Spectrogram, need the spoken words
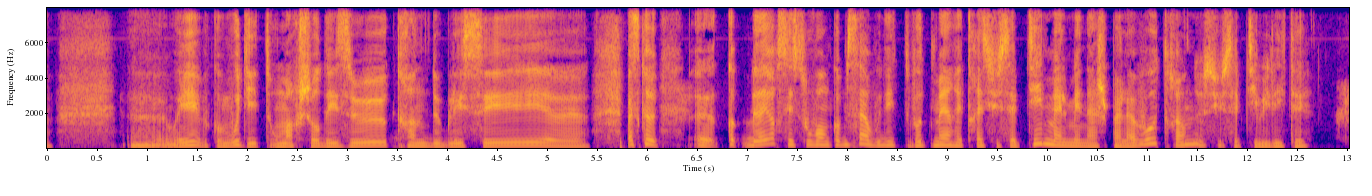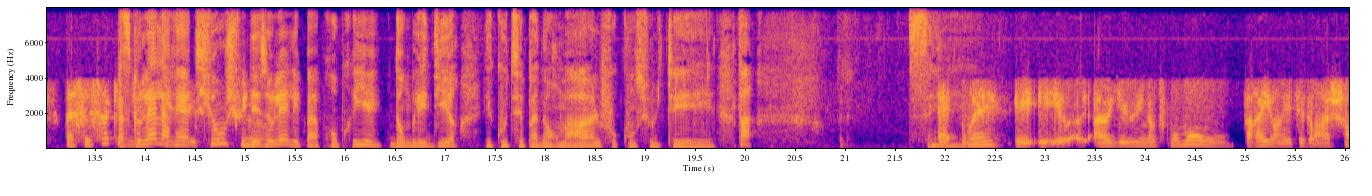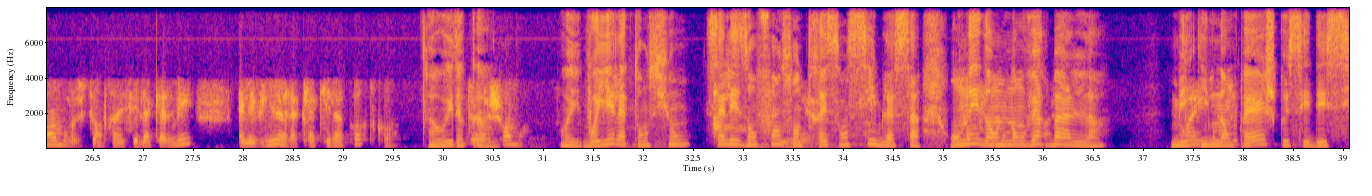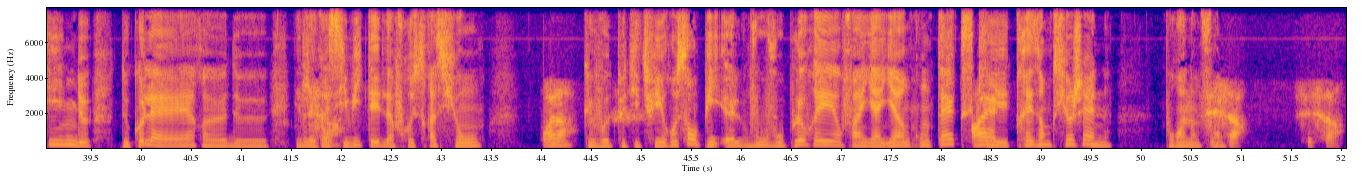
euh, oui, comme vous dites, on marche sur des œufs, crainte de blesser. euh, parce que, d'ailleurs, c'est souvent comme ça. Vous dites, votre mère est très susceptible, mais elle ménage pas la vôtre hein, de susceptibilité. Bah, c'est ça Parce que là, la réaction, je suis que- désolée, elle n'est pas appropriée. D'emblée dire, écoute, c'est pas normal, faut consulter. Enfin. Eh, ouais, et euh, il y a eu un autre moment où, pareil, on était dans la chambre, j'étais en train d'essayer de la calmer. Elle est venue, elle a claqué la porte, quoi, Ah oui, de d'accord. la chambre. Oui, voyez la tension. Ça, les enfants sont très sensibles à ça. On est dans le non-verbal là. Mais Ouais, il n'empêche que c'est des signes de, de colère, euh, de, l'agressivité, de la frustration Voilà. que votre petite fille ressent. Puis elle, vous vous pleurez. Enfin, il y a, il y a un contexte Ouais. qui est très anxiogène pour un enfant. C'est ça. C'est ça.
